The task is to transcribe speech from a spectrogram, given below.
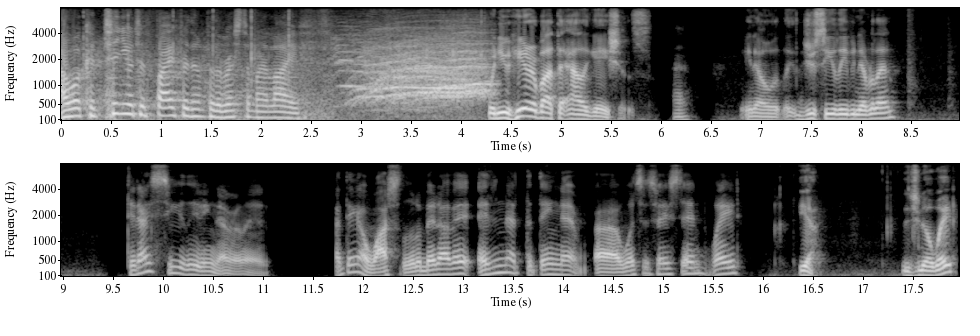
I will continue to fight for them for the rest of my life. When you hear about the allegations, Huh? you know, did you see Leaving Neverland? Did I see Leaving Neverland? I think I watched a little bit of it. Isn't that the thing that uh, what's his face did? Wade. Yeah. Did you know Wade?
